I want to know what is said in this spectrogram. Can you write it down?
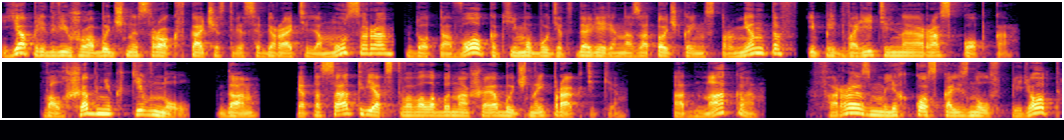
я предвижу обычный срок в качестве собирателя мусора до того, как ему будет доверена заточка инструментов и предварительная раскопка. Волшебник кивнул. Да, это соответствовало бы нашей обычной практике. Однако Форезм легко скользнул вперед,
